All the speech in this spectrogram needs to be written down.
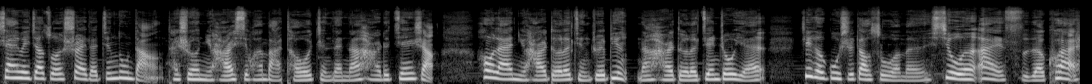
下一位叫做帅的惊动党，他说女孩喜欢把头枕在男孩的肩上，后来女孩得了颈椎病，男孩得了肩周炎。这个故事告诉我们，秀恩爱死得快。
